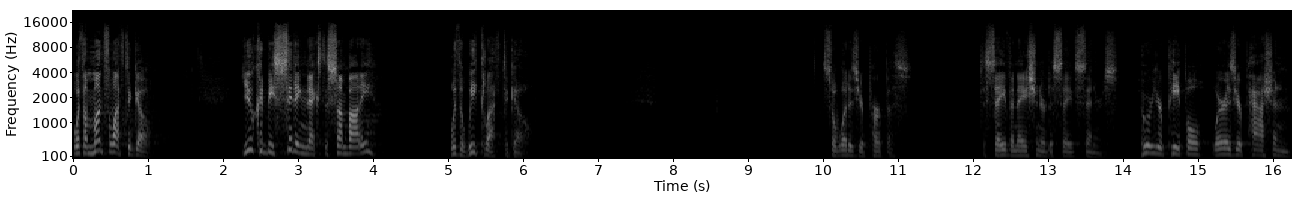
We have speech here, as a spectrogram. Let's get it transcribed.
with a month left to go. You could be sitting next to somebody with a week left to go. So, what is your purpose? To save a nation or to save sinners? Who are your people? Where is your passion?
